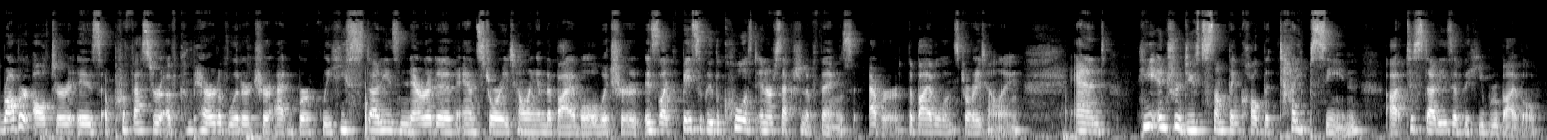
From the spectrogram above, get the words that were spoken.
Robert Alter is a professor of comparative literature at Berkeley. He studies narrative and storytelling in the Bible, which are, is like basically the coolest intersection of things ever the Bible and storytelling. And he introduced something called the type scene uh, to studies of the Hebrew Bible.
